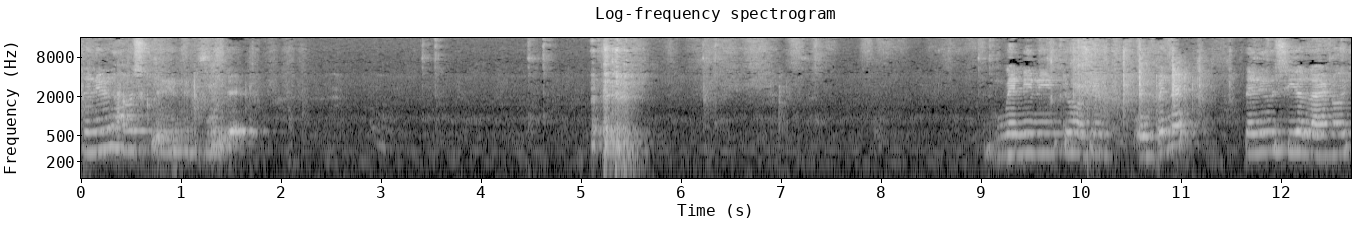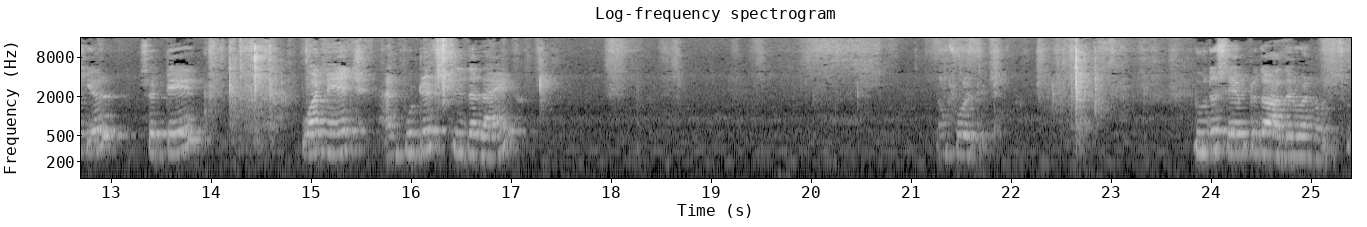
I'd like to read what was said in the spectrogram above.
Then you'll have a square, you need to fold it. when you need to open it, then you will see a line over here. So take one edge and put it to the line. and fold it. Do the same to the other one also.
